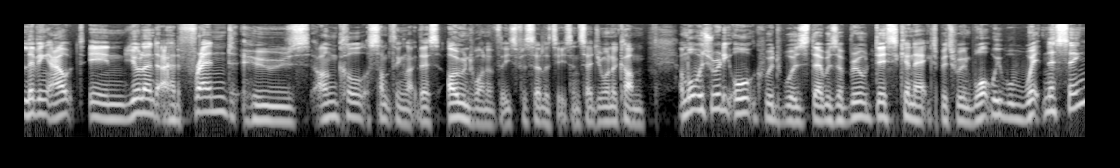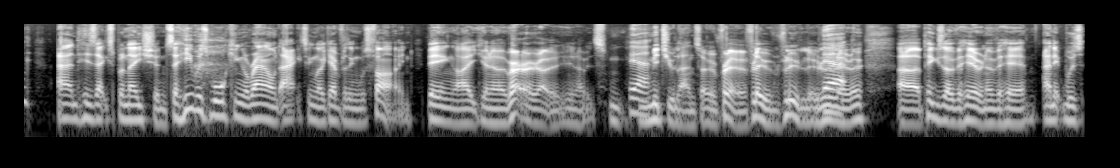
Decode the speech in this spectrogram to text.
living out in Jutland, I had a friend whose uncle, something like this, owned one of these facilities and said, "You want to come?" And what was really awkward was there was a real disconnect between what we were witnessing and his explanation. So he was walking around acting like everything was fine, being like, you know, "Ruh, ruh, ruh," you know, it's Yeah. Midtjylland, so flu, flu, flu, flu, Yeah. uh, pigs over here and over here, and it was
